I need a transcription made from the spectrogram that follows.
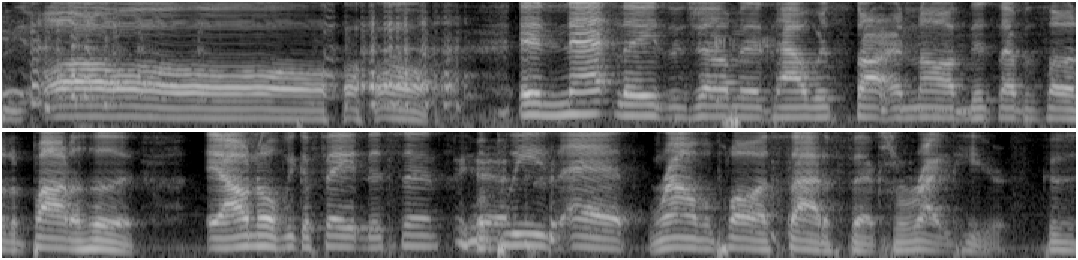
Oh. And that, ladies and gentlemen, is how we're starting off this episode of the Potterhood. Yeah, I don't know if we can fade this in, but Yeah. please add round of applause side effects right here. Because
